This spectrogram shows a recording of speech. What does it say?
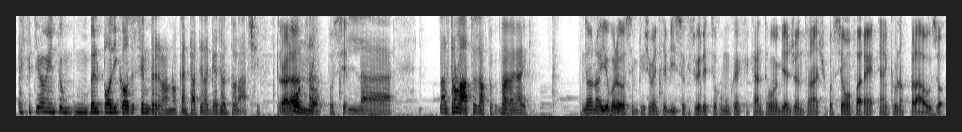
effettivamente un, un, bel po' di cose sembreranno cantate da Biagio Antonacci. Tra l'altro, possiamo... l'altro lato, esatto. Vai, vai, vai. No, no, io volevo semplicemente, visto che tu hai detto comunque che canta come Biagio Antonacci, possiamo fare anche un applauso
